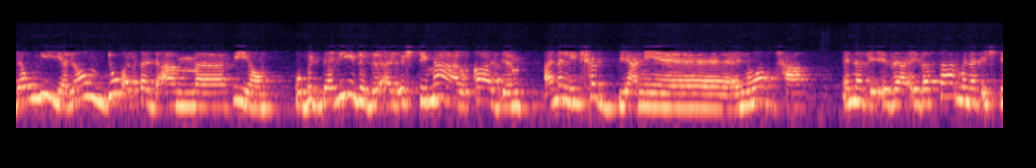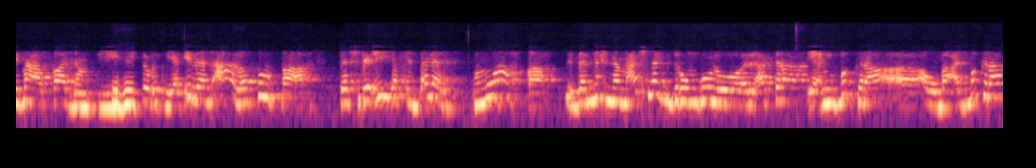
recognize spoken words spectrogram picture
دولية لهم دول تدعم فيهم. وبالدليل الاجتماع القادم أنا اللي نحب يعني نوضحه. إن اذا إذا صار من الاجتماع القادم في في تركيا اذا اعلى سلطه تشريعية في البلد موافقة. اذا نحن ما عادش نقدروا نقولوا الأتراك يعني بكرة أو بعد بكرة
